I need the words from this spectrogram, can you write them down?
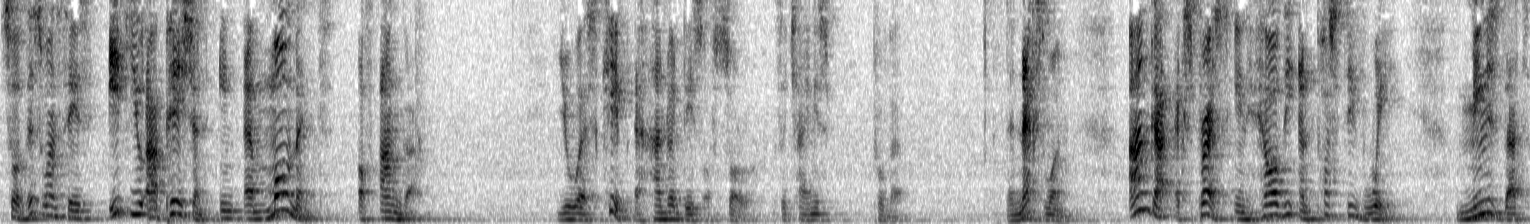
So this one says, if you are patient in a moment of anger, you will escape a hundred days of sorrow. It's a Chinese proverb. The next one, anger expressed in healthy and positive way means that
